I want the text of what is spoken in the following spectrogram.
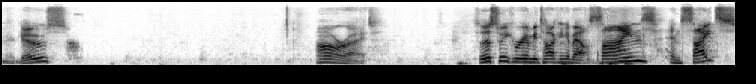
There it goes. All right. So this week we're going to be talking about signs and sites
